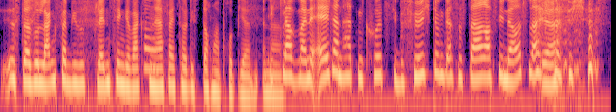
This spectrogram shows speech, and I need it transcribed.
ist da so langsam dieses Pflänzchen gewachsen, naja, vielleicht sollte ich es doch mal probieren. Ich glaube, meine Eltern hatten kurz die Befürchtung, dass es darauf hinausläuft, Ja. dass ich jetzt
